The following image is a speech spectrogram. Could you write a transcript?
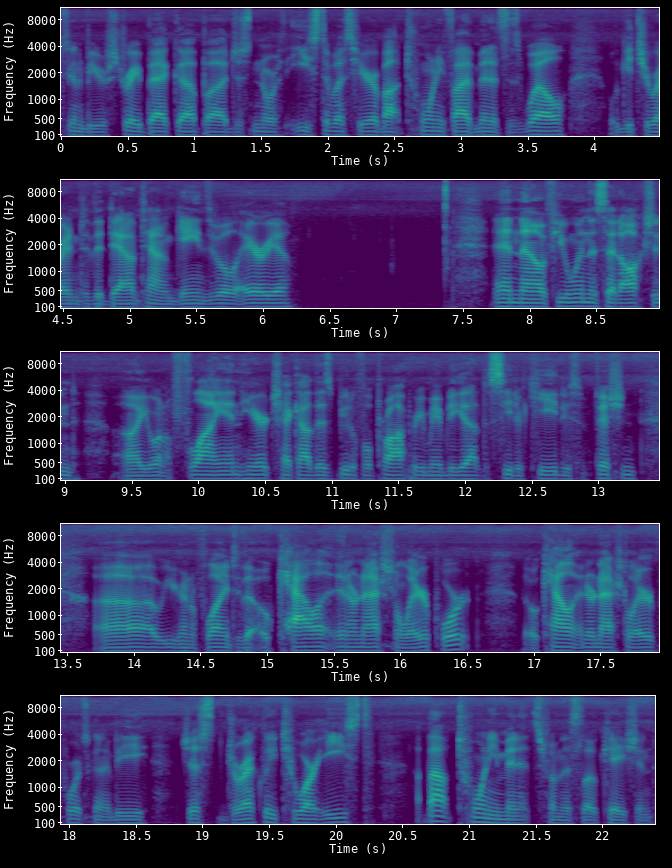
It's going to be straight back up uh, just northeast of us here, about 25 minutes as well. We'll get you right into the downtown Gainesville area. And now, if you win this at auction, uh, you want to fly in here, check out this beautiful property, maybe get out to Cedar Key, do some fishing. Uh, you're going to fly into the Ocala International Airport. The Ocala International Airport is going to be just directly to our east, about 20 minutes from this location.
